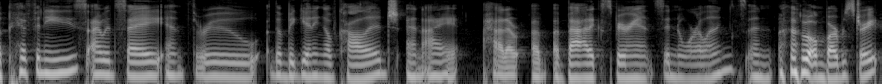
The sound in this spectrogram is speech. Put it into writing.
epiphanies, I would say, and through the beginning of college, and I had a, a, a bad experience in New Orleans and on Bourbon Street,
